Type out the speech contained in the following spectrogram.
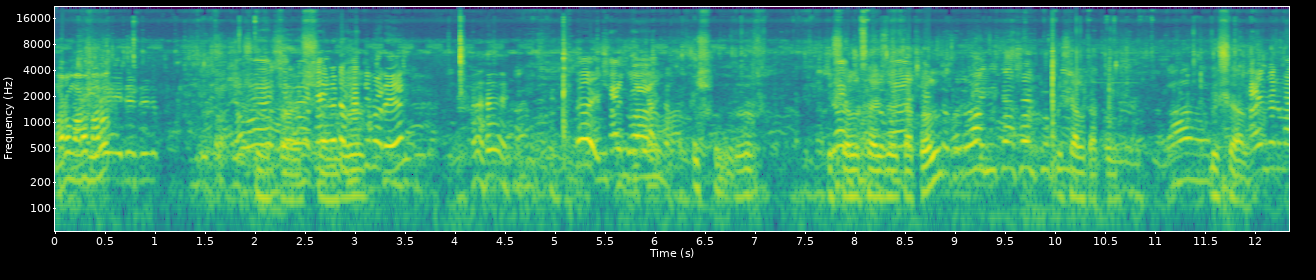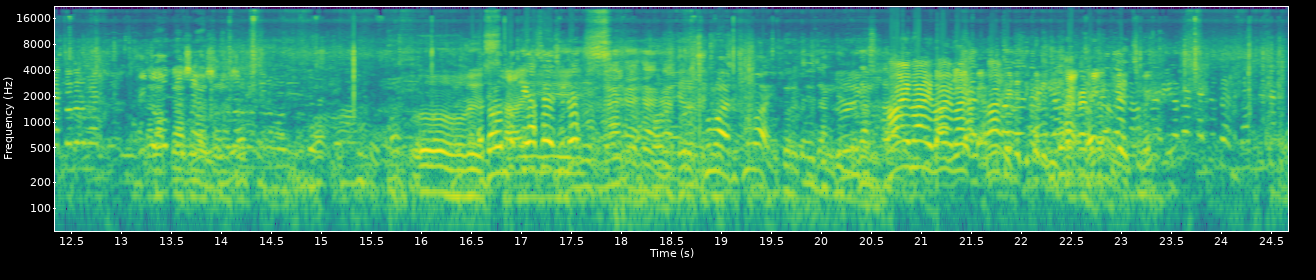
মারো মারো মারো সুন্দর। বিশাল সাইজের কাতল। বিশাল কাতল। বিশাল। ভাই ভাই ভাই ভাই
